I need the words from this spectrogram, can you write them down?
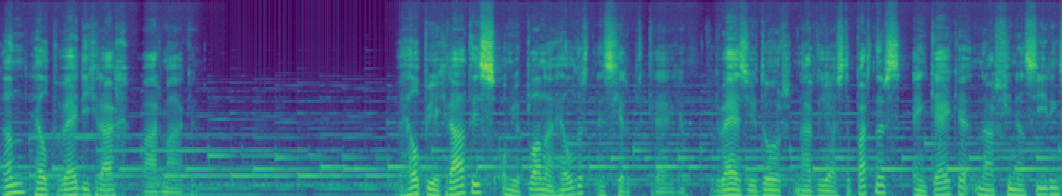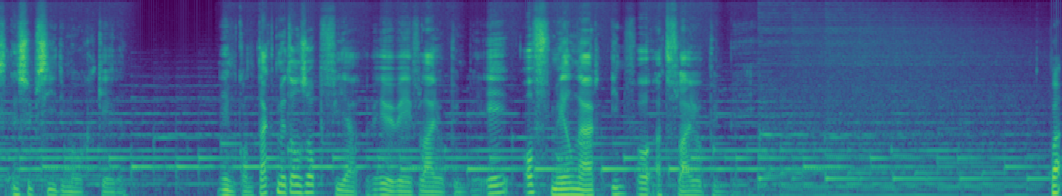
Dan helpen wij die graag waarmaken. We helpen je gratis om je plannen helder en scherp te krijgen. Verwijzen je door naar de juiste partners en kijken naar financierings- en subsidiemogelijkheden. Neem contact met ons op via www.vlaio.be of mail naar info.vlaio.be. Wa-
